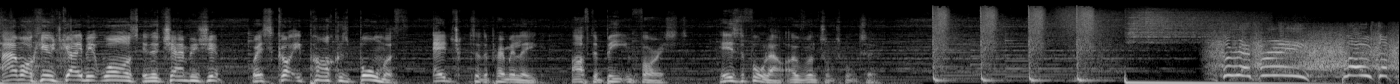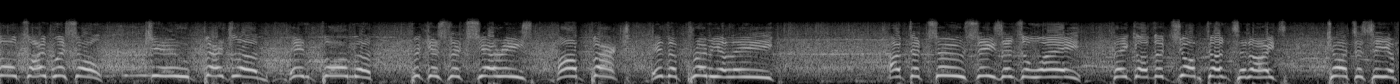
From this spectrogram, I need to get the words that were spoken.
And what a huge game it was in the Championship where Scotty Parker's Bournemouth edged to the Premier League after beating Forest. Here's the fallout over on Talksport 2. The referee blows the full-time whistle. Cue Bedlam in Bournemouth because the Cherries are back in the Premier League. After two seasons away, they got the job done tonight, courtesy of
